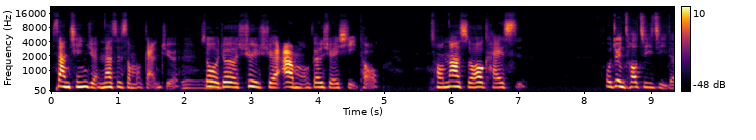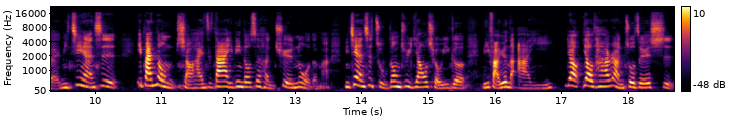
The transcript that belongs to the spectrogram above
上清卷，那是什么感觉？”所以我就去学按摩跟学洗头。从那时候开始，我觉得你超积极的。你竟然是一般这种小孩子，大家一定都是很怯懦的嘛。你竟然是主动去要求一个理发院的阿姨，要要她让你做这些事，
